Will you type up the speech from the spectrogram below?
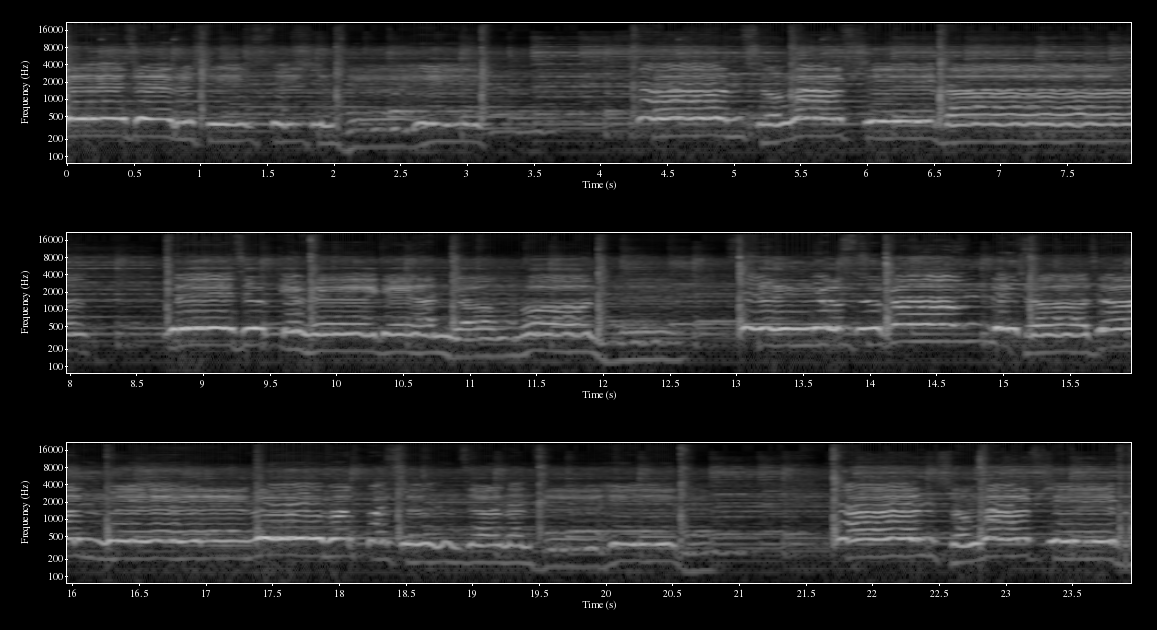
내 죄를 씻으신 주님. 찬송합시다. 내 주께 회개한 영혼 젖었네. 흠없고 순전한 주님 찬송합시다.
